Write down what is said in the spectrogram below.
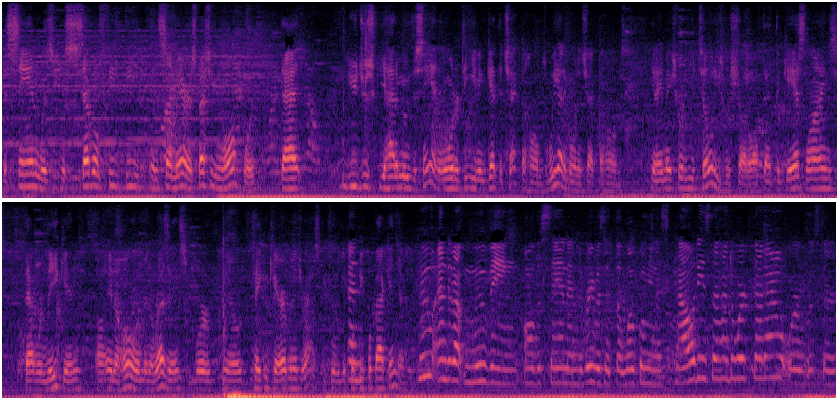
The sand was was several feet deep in some areas, especially in Longport. That you just you had to move the sand in order to even get to check the homes. We had to go in and check the homes. You know, make sure the utilities were shut off. That the gas lines that were leaking uh, in a home in a residence were you know taken care of and addressed before we could put people back in there. Who ended up moving all the sand and debris? Was it the local municipalities that had to work that out, or was there?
